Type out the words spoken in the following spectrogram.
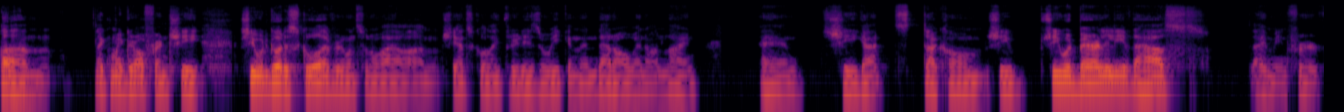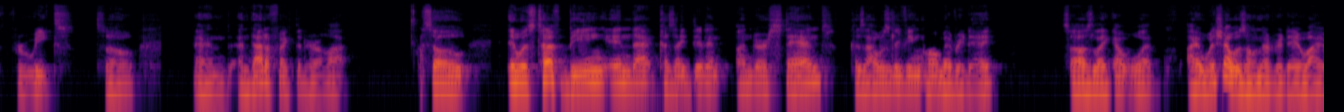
Um like my girlfriend she she would go to school every once in a while. Um she had school like 3 days a week and then that all went online. And she got stuck home. She she would barely leave the house I mean for for weeks. So and and that affected her a lot. So it was tough being in that because I didn't understand because I was leaving home every day. So I was like, "Oh, "What? I wish I was home every day. Why?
